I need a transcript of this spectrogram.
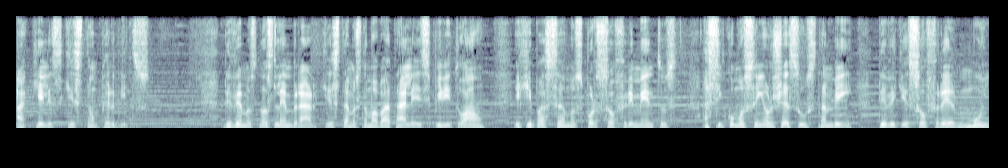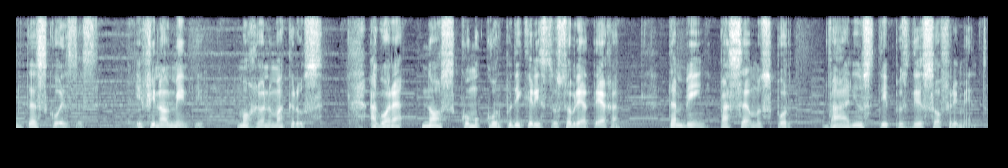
aqueles que estão perdidos. Devemos nos lembrar que estamos numa batalha espiritual e que passamos por sofrimentos, assim como o Senhor Jesus também teve que sofrer muitas coisas e finalmente morreu numa cruz. Agora, nós, como corpo de Cristo sobre a terra, também passamos por vários tipos de sofrimento.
